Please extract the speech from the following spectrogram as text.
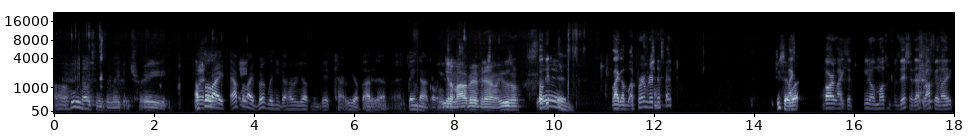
Uh, who else needs to make a trade? I feel like I feel like Brooklyn need to hurry up and get Kyrie up out of there, man. If they not going to Get him out of here if they're not gonna use him. Yeah. like a, a perimeter defender You said Like- what? or like the you know multiple positions. That's what I feel like.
